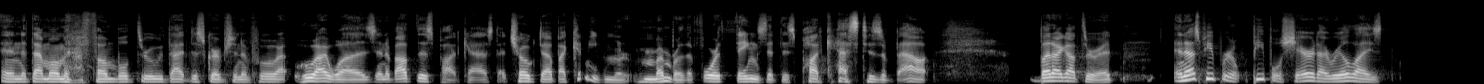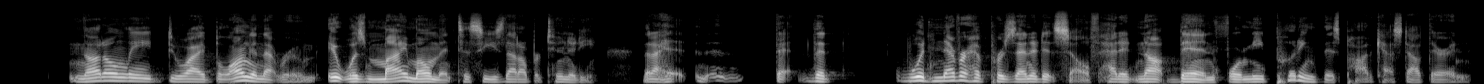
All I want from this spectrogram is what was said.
And at that moment, I fumbled through that description of who I, who I was and about this podcast. I choked up. I couldn't even remember the four things that this podcast is about, but I got through it. And as people people shared, I realized not only do I belong in that room, it was my moment to seize that opportunity that I had that that would never have presented itself had it not been for me putting this podcast out there and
